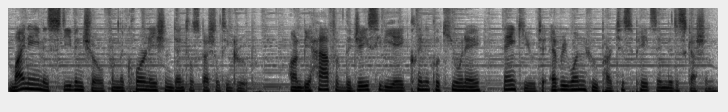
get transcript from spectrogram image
My name is Stephen Cho from the Coronation Dental Specialty Group. On behalf of the JCDA Clinical Q&A, thank you to everyone who participates in the discussion.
